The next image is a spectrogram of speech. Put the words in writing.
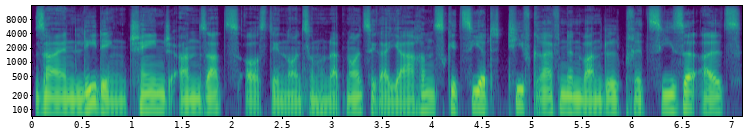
Sein Leading Change-Ansatz aus den 1990er Jahren skizziert tiefgreifenden Wandel präzise als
